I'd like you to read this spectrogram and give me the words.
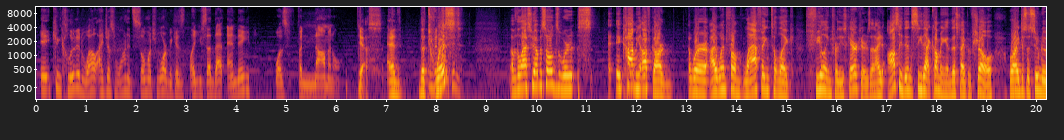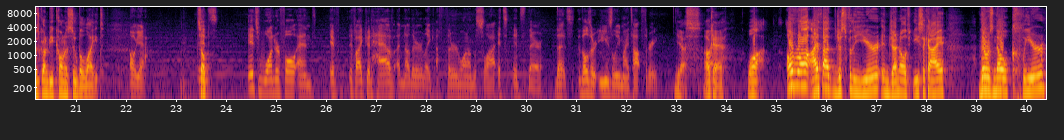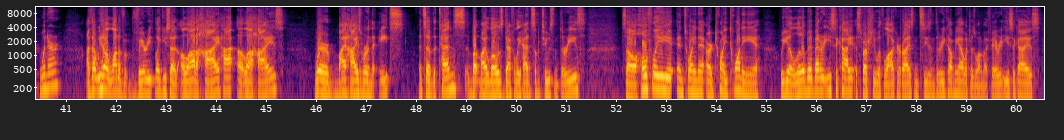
it concluded well. I just wanted so much more because, like you said, that ending was phenomenal. yes, and, And the even though it twist of the last few episodes were it caught me off guard where I went from laughing to like feeling for these characters, and I honestly didn't see that coming in this type of show where I just assumed it was going to be Konosuba light. Oh yeah. So- it's, it's wonderful, and if I could have another like a third one on the slot, it's it's there. That's those are easily my top three. Yes. Okay. Well, overall, I thought just for the year in general of Isekai, there was no clear winner. I thought we had a lot of very, like you said, a lot of high, high a lot of highs, where my highs were in the eights instead of the tens, but my lows definitely had some twos and threes. So hopefully in 20 or 2020 we get a little bit better isekai, especially with Log Horizon season 3 coming out, which is one of my favorite isekais.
